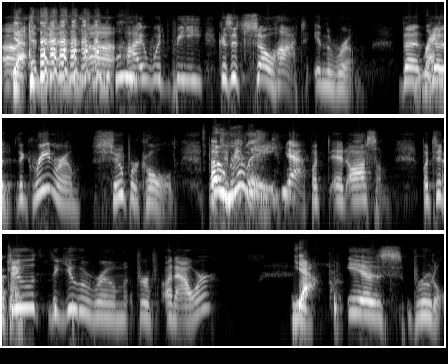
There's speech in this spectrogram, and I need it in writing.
uh, Yeah. and then uh, i would be because it's so hot in the room the, Right. the the green room super cold Oh, to do- really? yeah, but and awesome. But to Okay. do the YooHoo room for an hour Yeah. is brutal.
